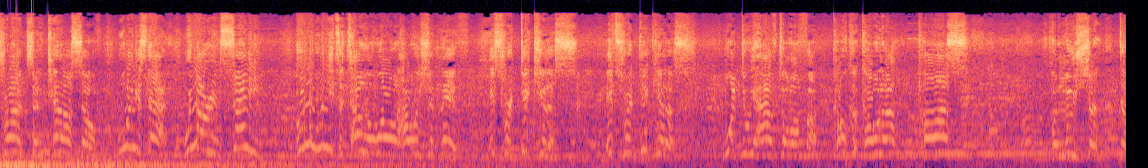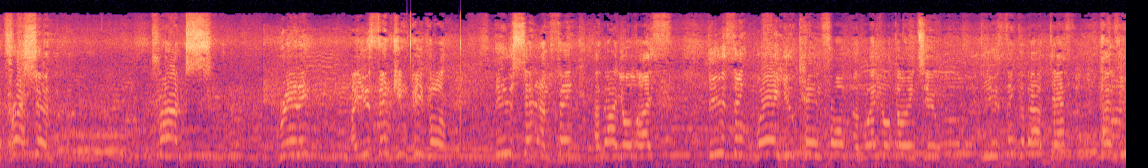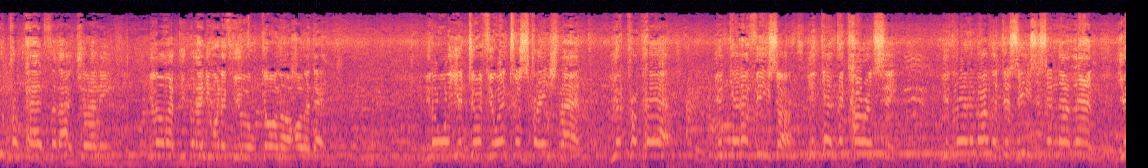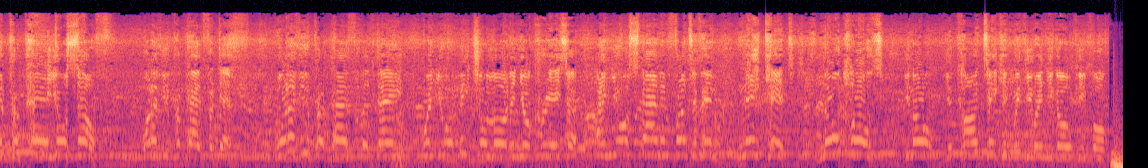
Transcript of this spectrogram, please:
drugs and kill ourselves. What is that? We are insane. Who are we to tell the world how we should live? It's ridiculous. It's ridiculous. What do we have to offer? Coca-Cola, cars, pollution, depression, drugs. Really? Are you thinking, people? Do you sit and think about your life? Do you think where you came from and where you're going to? Do you think about death? Have you prepared for that journey? You know that people, any one of you go on a holiday. You know what you'd do if you went to a strange land? You'd prepare. You'd get a visa. You'd get the currency. You'd learn about the diseases in that land. You'd prepare yourself. What have you prepared for death? What have you prepared for the day when you will meet your Lord and your Creator and you will stand in front of Him naked, no clothes? You know, you can't take it with you when you go, people.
